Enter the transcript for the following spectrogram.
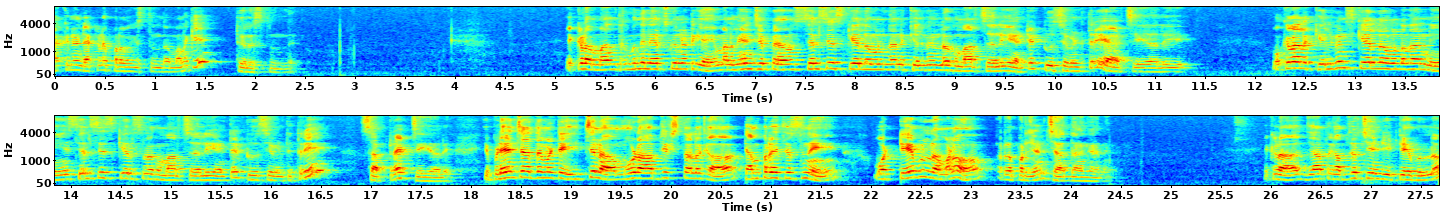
ఎక్కడి నుండి ఎక్కడ ప్రవహిస్తుందో మనకి తెలుస్తుంది. ఇక్కడ మనకు ముందు నేర్చుకున్నట్టుగా మనం ఏం చెప్పాం? సెల్సియస్ స్కేల్లో ఉన్నదాన్ని కెల్విన్లోకి మార్చాలి అంటే టూ సెవెంటీ త్రీ యాడ్ చేయాలి. ఒకవేళ కెల్విన్ స్కేల్లో ఉన్నదాన్ని సెల్సియస్ స్కేల్స్లోకి మార్చాలి అంటే టూ సెవెంటీ త్రీ సబ్ట్రాక్ట్ చేయాలి. ఇప్పుడు ఏం చేద్దామంటే ఇచ్చిన మూడు ఆబ్జెక్ట్స్ తాలూకా టెంపరేచర్స్ని ఒక టేబుల్లో మనం రిప్రజెంట్ చేద్దాం కానీ ఇక్కడ జాగ్రత్తగా అబ్జర్వ్ చేయండి ఈ టేబుల్లో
